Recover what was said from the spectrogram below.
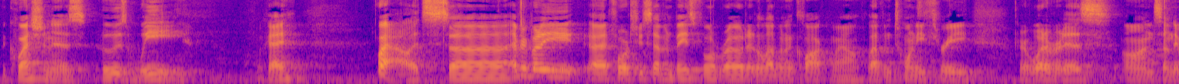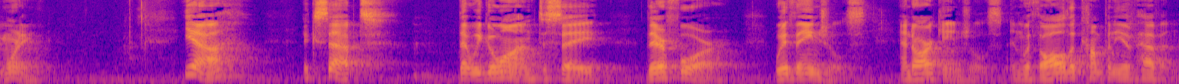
The question is, who is we? Okay? Well, it's uh, everybody at 427 Batesville Road at 11 o'clock, well, 1123 or whatever it is on Sunday morning. Yeah, except that we go on to say, therefore, with angels and archangels and with all the company of heaven,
